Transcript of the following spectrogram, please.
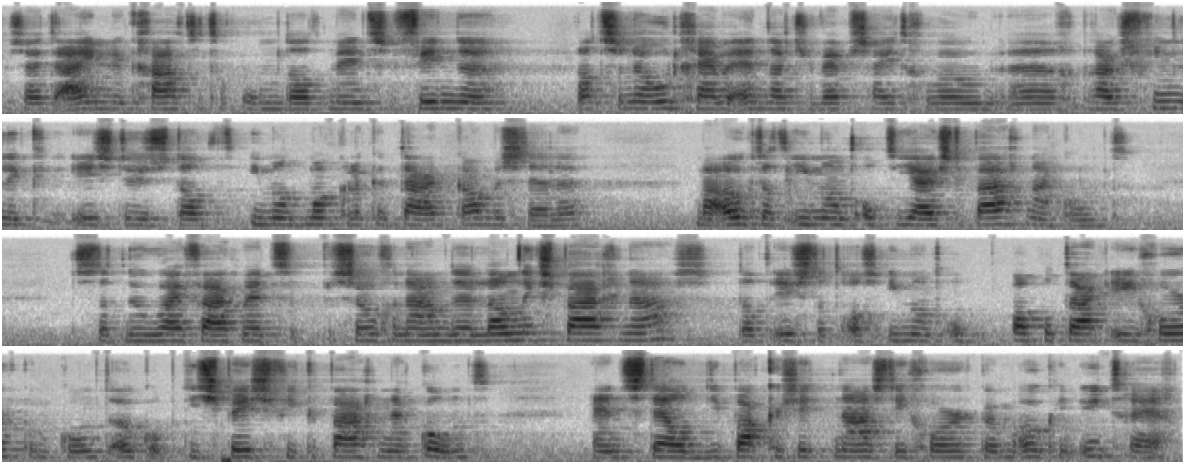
Dus uiteindelijk gaat het erom dat mensen vinden wat ze nodig hebben en dat je website gewoon uh, gebruiksvriendelijk is. Dus dat iemand makkelijk een taart kan bestellen. Maar ook dat iemand op de juiste pagina komt. Dus dat doen wij vaak met zogenaamde landingspagina's. Dat is dat als iemand op appeltaart in Gorkum komt, ook op die specifieke pagina komt. En stel die bakker zit naast die Gorkum ook in Utrecht,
